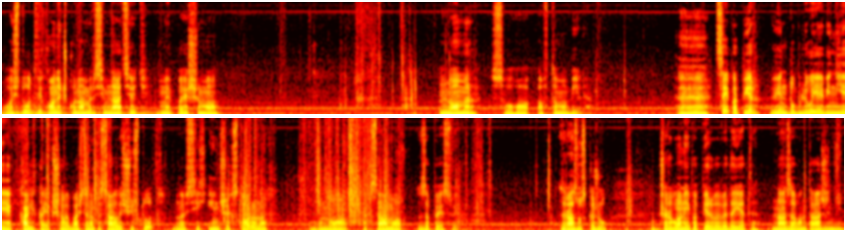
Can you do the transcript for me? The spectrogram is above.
Ось тут віконечко номер 17 ми пишемо номер свого автомобіля. Е, цей папір він дублює, він є як калька. Якщо ви бачите, написали щось тут, на всіх інших сторонах воно так само записує. Зразу скажу: червоний папір ви видаєте на завантаженні.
